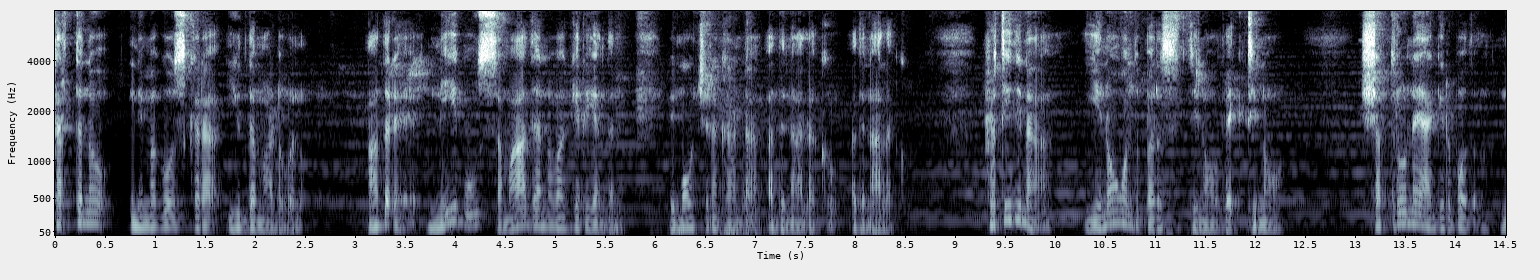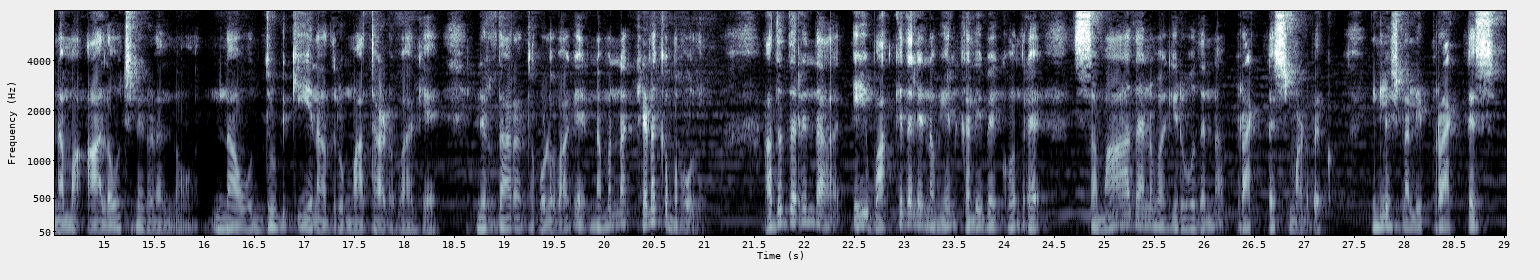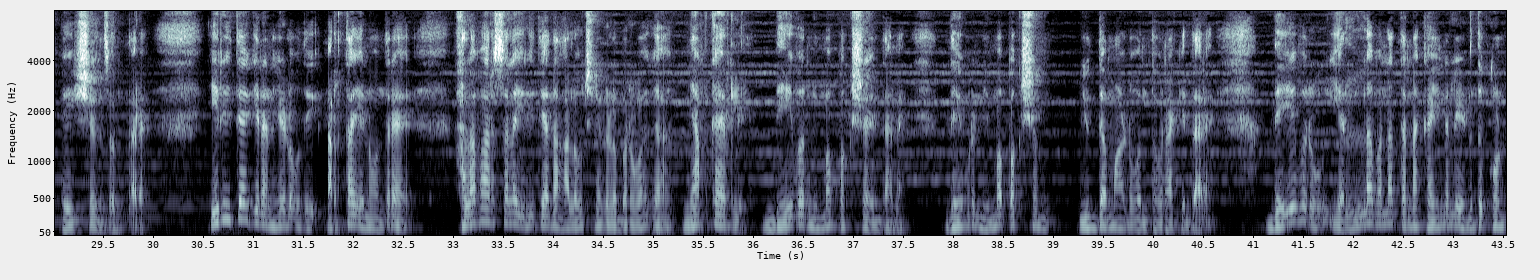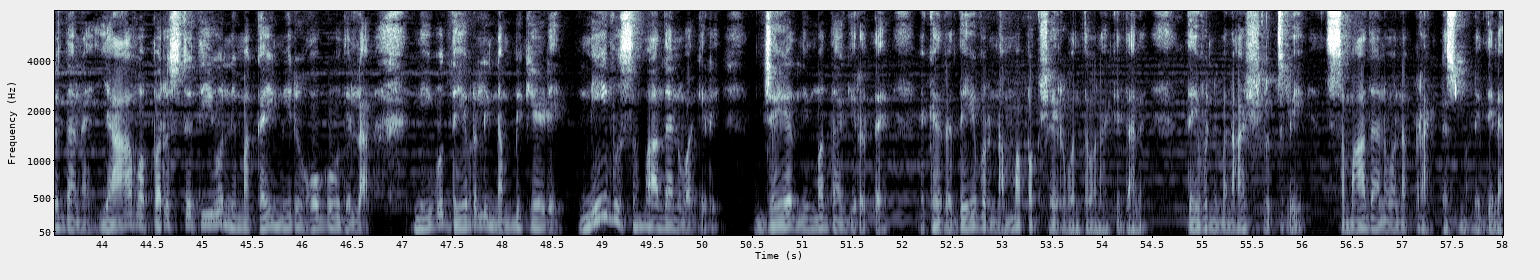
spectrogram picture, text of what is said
ಕರ್ತನು ನಿಮಗೋಸ್ಕರ ಯುದ್ಧ ಮಾಡುವನು. ಆದರೆ ನೀವು ಸಮಾಧಾನವಾಗಿರಿ ಅಂದನು. ವಿಮೋಚನ ಕಾಂಡ ಹದಿನಾಲ್ಕು ಹದಿನಾಲ್ಕು. ಪ್ರತಿದಿನ ಏನೋ ಒಂದು ಪರಿಸ್ಥಿತಿನೋ, ವ್ಯಕ್ತಿನೋ, ಶತ್ರುನೇ ಆಗಿರ್ಬೋದು, ನಮ್ಮ ಆಲೋಚನೆಗಳನ್ನು ನಾವು ದುಡುಕಿ ಏನಾದರೂ ಮಾತಾಡುವಾಗೆ ನಿರ್ಧಾರ ತಗೊಳ್ಳುವಾಗೆ ನಮ್ಮನ್ನು ಕೆಣಕಬಹುದು. ಆದುದರಿಂದ ಈ ವಾಕ್ಯದಲ್ಲಿ ನಾವು ಏನು ಕಲಿಬೇಕು ಅಂದರೆ ಸಮಾಧಾನವಾಗಿರುವುದನ್ನು ಪ್ರಾಕ್ಟೀಸ್ ಮಾಡಬೇಕು. ಇಂಗ್ಲೀಷ್ನಲ್ಲಿ ಪ್ರಾಕ್ಟೀಸ್ ಪೇಷನ್ಸ್ ಅಂತಾರೆ. ಈ ರೀತಿಯಾಗಿ ನಾನು ಹೇಳುವುದು ಅರ್ಥ ಏನು ಅಂದರೆ ಹಲವಾರು ಸಲ ಈ ರೀತಿಯಾದ ಆಲೋಚನೆಗಳು ಬರುವಾಗ ಜ್ಞಾಪಕ ಇರಲಿ, ದೇವರು ನಿಮ್ಮ ಪಕ್ಷ ಇದ್ದಾನೆ. ದೇವರು ನಿಮ್ಮ ಪಕ್ಷ ಯುದ್ಧ ಮಾಡುವಂಥವರಾಗಿದ್ದಾರೆ ದೇವರು ಎಲ್ಲವನ್ನ ತನ್ನ ಕೈನಲ್ಲಿ ಹಿಡಿದುಕೊಂಡಿದ್ದಾನೆ. ಯಾವ ಪರಿಸ್ಥಿತಿಯೂ ನಿಮ್ಮ ಕೈ ಮೀರಿ ಹೋಗುವುದಿಲ್ಲ. ನೀವು ದೇವರಲ್ಲಿ ನಂಬಿಕೆ ಇಡಿ, ನೀವು ಸಮಾಧಾನವಾಗಿರಿ. ಜಯ ನಿಮ್ಮದಾಗಿರುತ್ತೆ. ಯಾಕೆಂದರೆ ದೇವರು ನಮ್ಮ ಪಕ್ಷ ಇರುವಂಥವನಾಗಿದ್ದಾನೆ ದೇವರು ನಿಮ್ಮನ್ನು ಆಶೀರ್ವಿಸಲಿ ಸಮಾಧಾನವನ್ನು ಪ್ರಾಕ್ಟೀಸ್ ಮಾಡಿದ್ದಿನ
